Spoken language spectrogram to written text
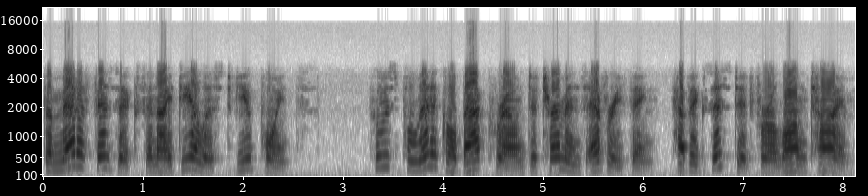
The metaphysics and idealist viewpoints, whose political background determines everything, have existed for a long time.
